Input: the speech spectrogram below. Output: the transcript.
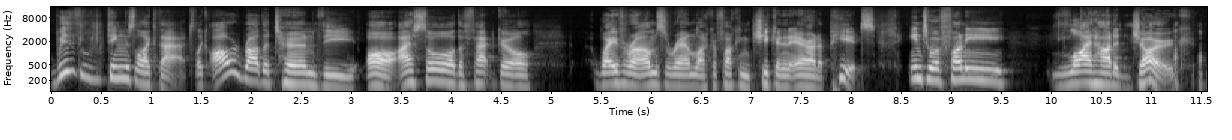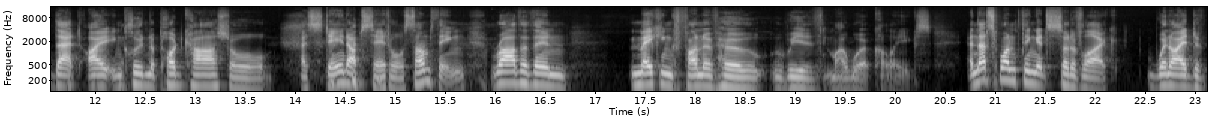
with things like that. Like I would rather turn the oh, I saw the fat girl wave her arms around like a fucking chicken and air out of pits into a funny light-hearted joke that I include in a podcast or a stand-up set or something rather than making fun of her with my work colleagues. And that's one thing it's sort of like when I de-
